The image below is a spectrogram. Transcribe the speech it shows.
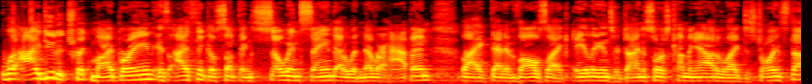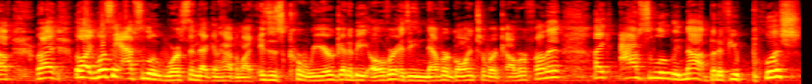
what I do to trick my brain is I think of something so insane that it would never happen, like that involves like aliens or dinosaurs coming out and like destroying stuff, right? But like, what's the absolute worst thing that can happen? Like, is his career gonna be over? Is he never going to recover from it? Like, absolutely not. But if you push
